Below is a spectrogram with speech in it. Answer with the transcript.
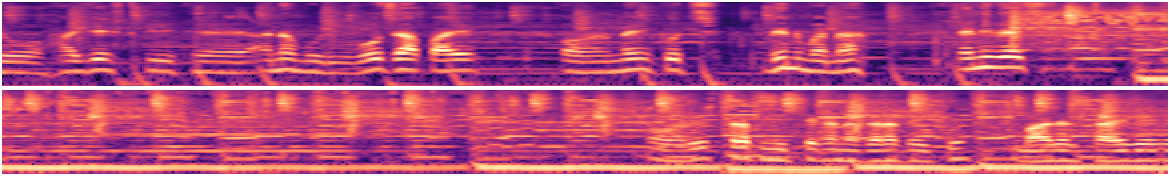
जो हाईएस्ट पीक है अनामुड़ी, वो जा पाए और नहीं कुछ दिन बना। एनीवेज और इस तरफ़ नीचे का नज़ारा देखिए, बादल छाए गए,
